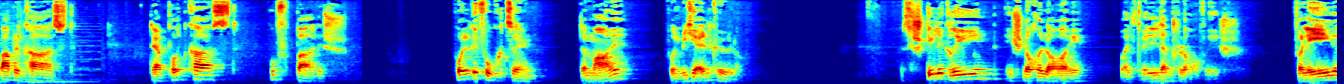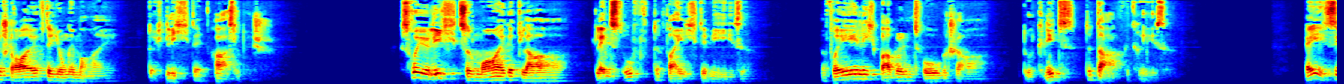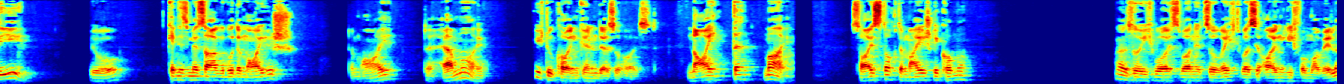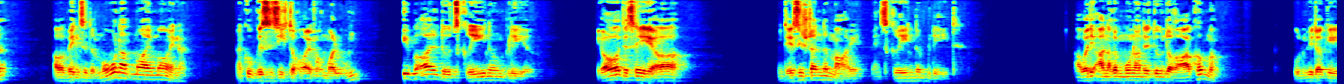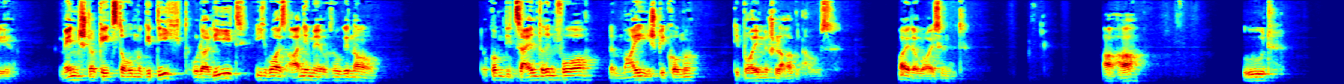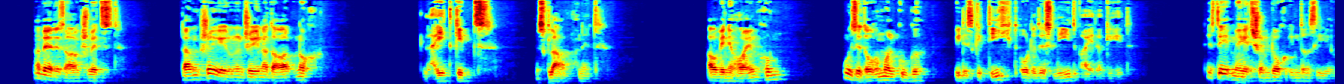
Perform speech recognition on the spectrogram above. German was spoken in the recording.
Bubblecast, der Podcast auf Badisch. Folge 15, der Mai von Michael Köhler. Das stille Grün ist noch allein, weil die Welt am Schlaf ist. Verlegen streift der junge Mai durch die lichte Haselbisch. Das frühe Licht zum Morgen klar glänzt auf der feuchte Wiese. Fröhlich babbelnd Vogelschar tut knitz der Tag begrüßen. Hey, Sie! Jo, können Sie mir sagen, wo der Mai ist? Der Mai? Der Herr Mai? Ich tu keinen kennen, der so heißt. Nein, der Mai. Das heißt doch, der Mai ist gekommen. Also, ich weiß zwar nicht so recht, was Sie eigentlich von mir wollen, aber wenn Sie den Monat Mai meinen, dann gucken Sie sich doch einfach mal um. Überall tut's grün und blühen. Ja, das sehe ich auch. Und das ist dann der Mai, wenn's grün und blüht. Aber die anderen Monate tun doch auch kommen. Und wieder gehen. Mensch, da geht's doch um ein Gedicht oder ein Lied, ich weiß auch nicht mehr so genau. Da kommt die Zeile drin vor, der Mai ist gekommen, die Bäume schlagen aus. Weiter weiß ich nicht. Aha. Gut. Dann wär das auch geschwätzt. Dankeschön und ein schöner Tag noch. Leid gibt's, das glaubt man nicht. Aber wenn ich heimkomm, muss ich doch einmal gucken, wie das Gedicht oder das Lied weitergeht. Das tät mir jetzt schon doch interessieren.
